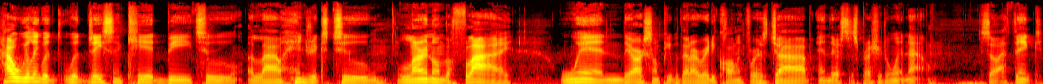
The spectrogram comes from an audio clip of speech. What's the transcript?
how willing would, would Jason Kidd be to allow Hendricks to learn on the fly when there are some people that are already calling for his job and there's this pressure to win now? So I think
